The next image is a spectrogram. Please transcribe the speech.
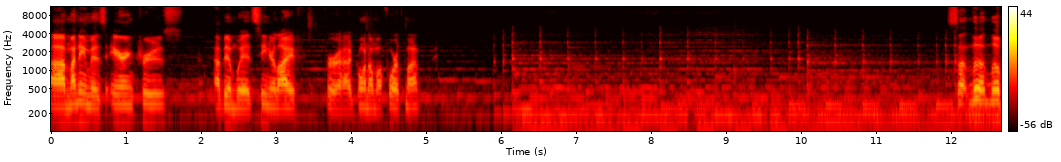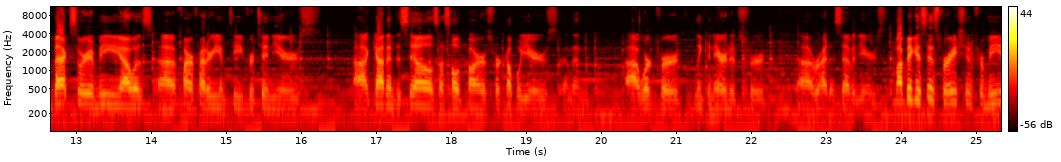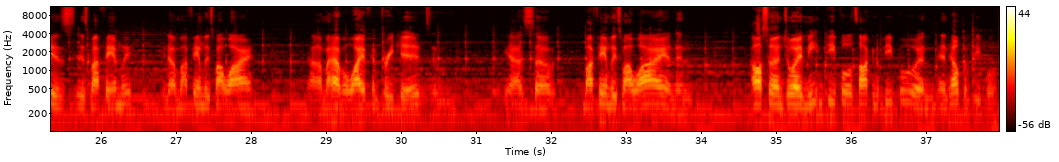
Uh, my name is Aaron Cruz. I've been with Senior Life for uh, going on my fourth month. So, little, little backstory of me, I was a firefighter EMT for 10 years. Uh, got into sales, I sold cars for a couple years, and then I uh, worked for Lincoln Heritage for uh, right at seven years. My biggest inspiration for me is, is my family. You know, my family's my why. Um, I have a wife and three kids, and yeah, so my family's my why, and then I also enjoy meeting people, talking to people, and, and helping people.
